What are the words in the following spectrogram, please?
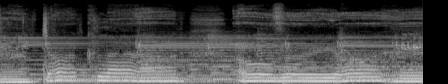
a dark cloud over your head.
